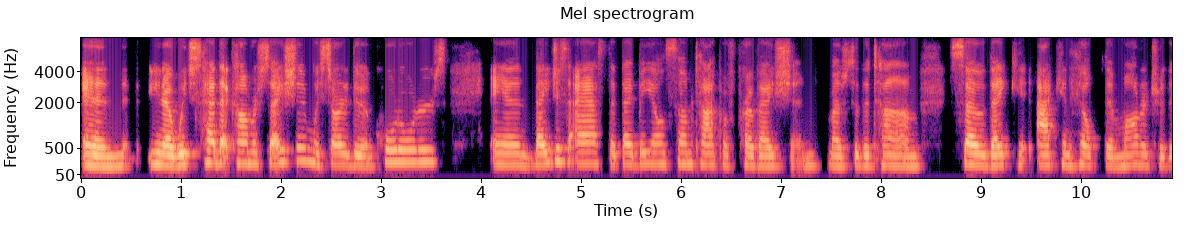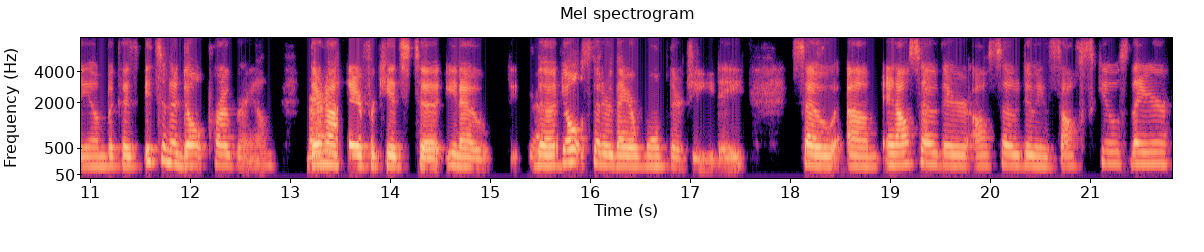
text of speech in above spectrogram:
And, you know, we just had that conversation. We started doing court orders, and they just ask that they be on some type of probation most of the time so they can I can help them monitor them because it's an adult program. They're not there for kids to, you know, yeah. the adults that are there want their GED. So, um, and also they're also doing soft skills there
